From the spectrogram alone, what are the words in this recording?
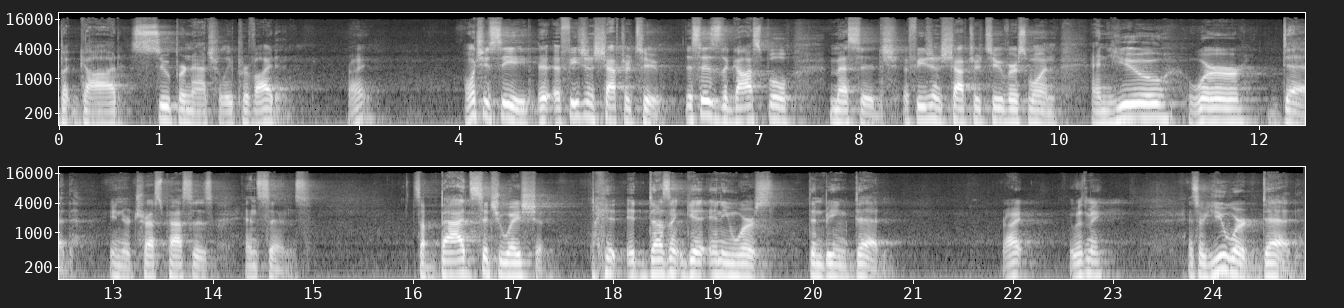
but God supernaturally provided, right? I want you to see Ephesians chapter 2. This is the gospel message. Ephesians chapter 2, verse 1. And you were dead in your trespasses and sins. It's a bad situation. It, it doesn't get any worse than being dead, right? You with me? And so you were dead.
